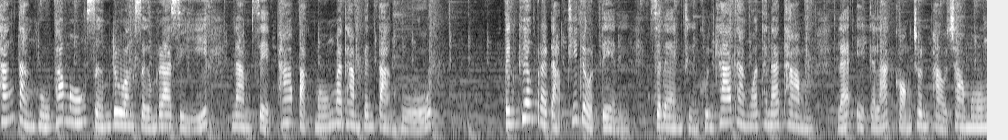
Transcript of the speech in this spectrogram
ทั้งต่างหูผ้าม้งเสริมดวงเสริมราศีนำเศษผ้าปักม้งมาทำเป็นต่างหู เป็นเครื่องประดับที่โดดเด่น แสดงถึงคุณค่าทางวัฒนธรรม และเอกลักษณ์ของชนเผ่าชาวม้ง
